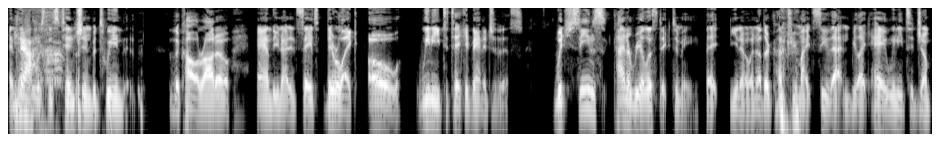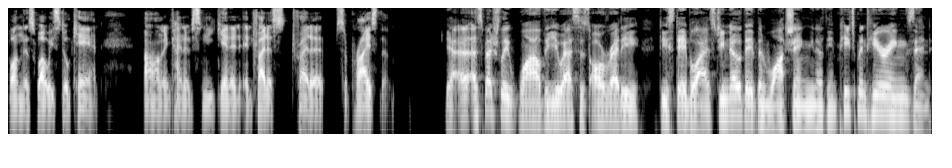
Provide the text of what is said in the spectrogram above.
and Yeah. there was this tension between the Colorado and the United States, they were like, oh, we need to take advantage of this. Which seems kind of realistic to me that, you know, another country might see that and be like, hey, we need to jump on this while we still can. Um, and kind of sneak in and, and try to, try to surprise them. Yeah, especially while the U.S. is already destabilized. You know, they've been watching, you know, the impeachment hearings and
